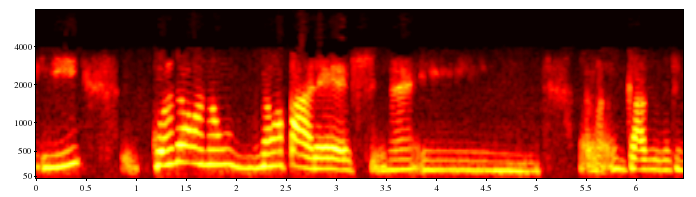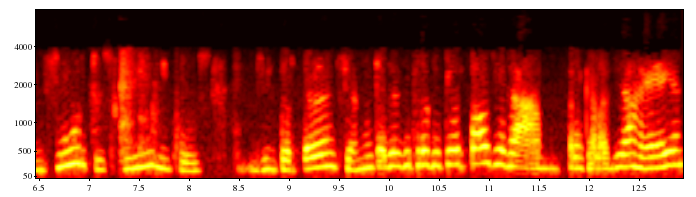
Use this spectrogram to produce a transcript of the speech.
e quando ela não, não aparece né, em, uh, em casos assim, surtos clínicos de importância, muitas vezes o produtor pode olhar para aquela diarreia,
